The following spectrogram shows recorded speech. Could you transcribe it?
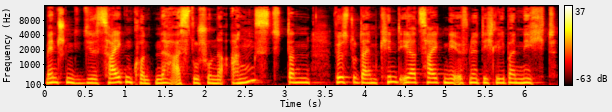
Menschen, die dir zeigen konnten. Hast du schon eine Angst, dann wirst du deinem Kind eher zeigen, nee, öffne dich lieber nicht.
